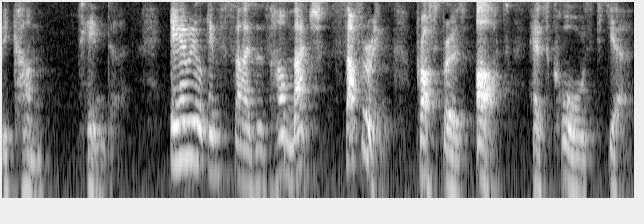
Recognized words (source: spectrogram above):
become tender. Ariel emphasizes how much suffering Prospero's art has caused here.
